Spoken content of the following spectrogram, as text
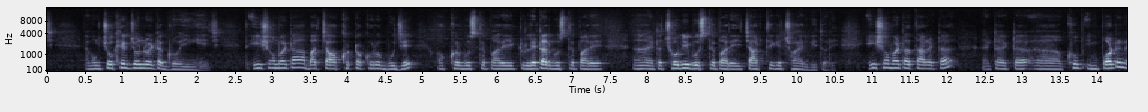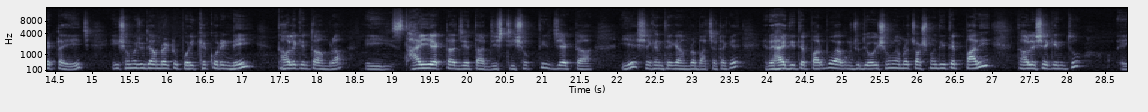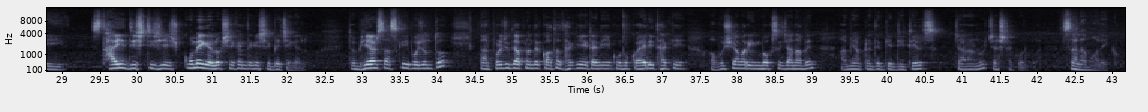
এবং চোখের জন্য এটা গ্রোয়িং এজ তো এই সময়টা বাচ্চা অক্ষর টক্ষরও বুঝে, অক্ষর বুঝতে পারে, একটু লেটার বুঝতে পারে একটা ছবি বুঝতে পারে এই চার থেকে ছয়ের ভিতরে। এই সময়টা তার একটা একটা একটা খুব ইম্পর্ট্যান্ট একটা এজ এই সময় যদি আমরা একটু পরীক্ষা করে নেই, তাহলে কিন্তু আমরা এই স্থায়ী একটা যে তার দৃষ্টিশক্তির যে একটা ইয়ে সেখান থেকে আমরা বাচ্চাটাকে রেহাই দিতে পারব এবং যদি ওই সময় আমরা চশমা দিতে পারি, তাহলে সে কিন্তু এই স্থায়ী দৃষ্টি যে কমে গেল, সেখান থেকে সে বেঁচে গেল। তো ভিয়ার্স আজকে এই পর্যন্ত। তারপরে যদি আপনাদের কথা থাকে, এটা নিয়ে কোনো কোয়ারি থাকে, অবশ্যই আমার ইনবক্সে জানাবেন। আমি আপনাদেরকে ডিটেলস জানানোর চেষ্টা করব। সালামু আলাইকুম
